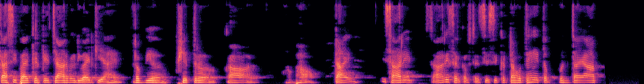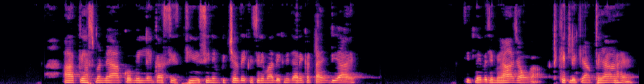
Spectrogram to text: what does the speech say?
क्लासिफाई करके चार में डिवाइड किया है। द्रव्य, क्षेत्र, काल और भाव टाइम सारे सारे सर्कमस्टेंसेस इकट्ठा होते हैं, तब बनता है आप, आपके हस्बैंड ने आपको मिलने का सिने पिक्चर देखने सिनेमा देखने जाने का टाइम दिया है। इतने बजे मैं आ जाऊँगा? टिकट लेके आप तैयार हैं।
